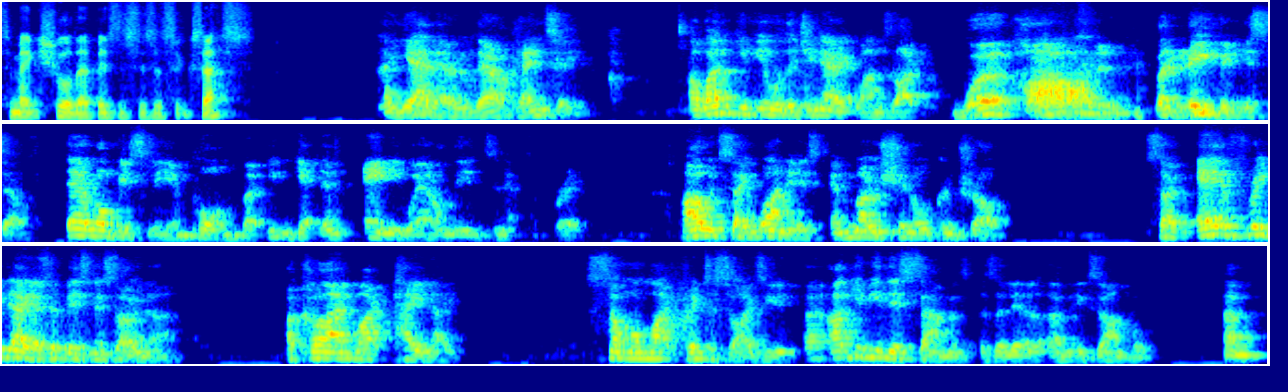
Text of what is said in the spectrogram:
to make sure their business is a success? Uh, yeah, there there are plenty. I won't give you all the generic ones like work hard and believe in yourself. They're obviously important, but you can get them anywhere on the internet for free. I would say one is emotional control. So every day as a business owner, a client might pay late. Someone might criticize you. Uh, I'll give you this, Sam, as, as a little um, example. Um,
